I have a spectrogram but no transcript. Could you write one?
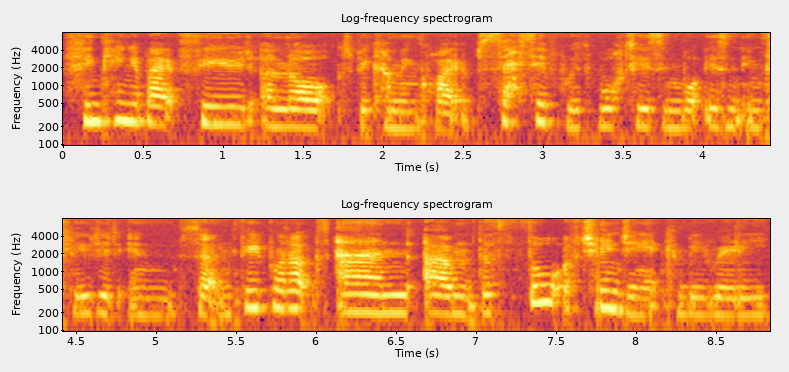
thinking about food a lot, becoming quite obsessive with what is and what isn't included in certain food products, and um, the thought of changing it can be really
